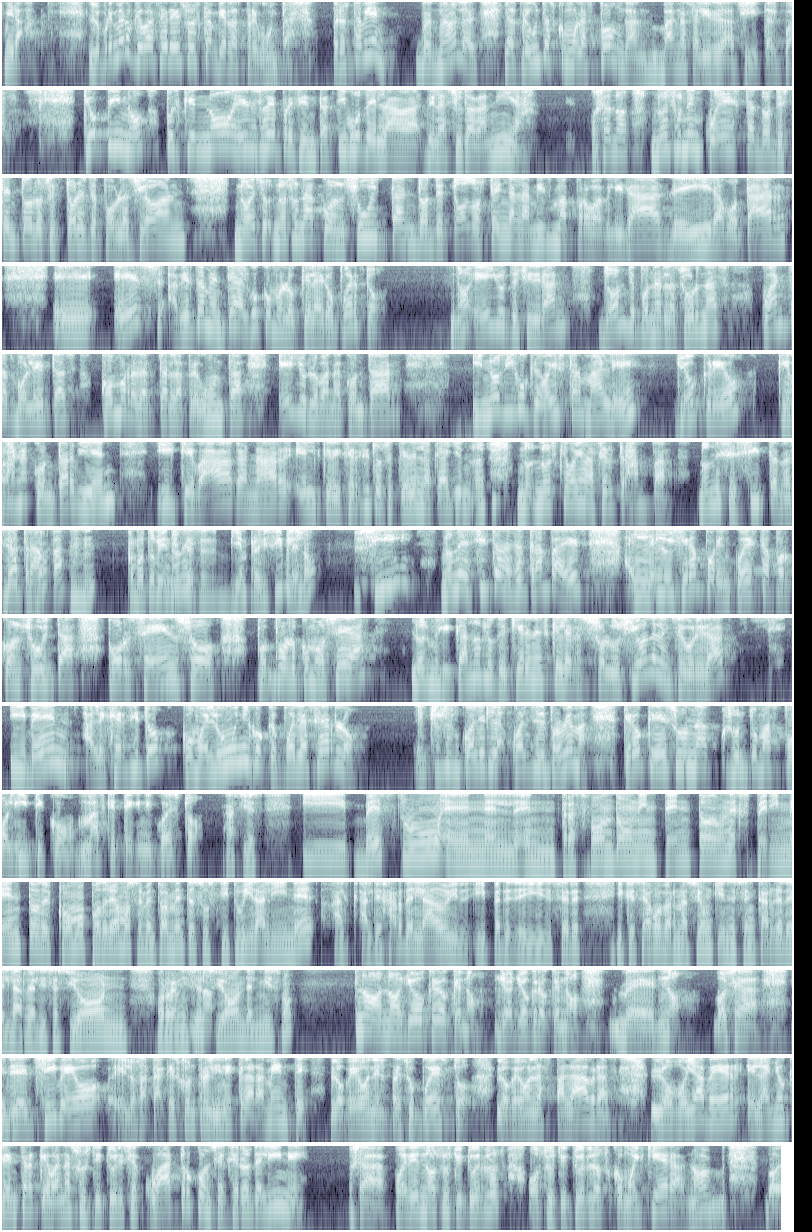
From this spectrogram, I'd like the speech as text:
Mira, lo primero que va a hacer eso es cambiar las preguntas, pero está bien, ¿no? Las, las, preguntas como las pongan van a salir así, tal cual. ¿Qué opino? Pues que no es representativo de la, de la ciudadanía. O sea, no, no es una encuesta en donde estén todos los sectores de población, no es, no es una consulta en donde todos tengan la misma probabilidad de ir a votar, eh, es abiertamente algo como lo que el aeropuerto. ¿No? Ellos decidirán dónde poner las urnas, cuántas boletas, cómo redactar la pregunta, ellos lo van a contar. Y no digo que vaya a estar mal, ¿eh? Yo creo que van a contar bien y que va a ganar el que el ejército se quede en la calle. No, no es que vayan a hacer trampa, no necesitan hacer pues trampa. Como tú bien dices, es bien previsible, ¿no? Sí, no necesitan hacer trampa, es lo hicieran por encuesta, por consulta, por censo, por, por como sea. Los mexicanos lo que quieren es que les solucione la inseguridad y ven al ejército como el único que puede hacerlo. Entonces, ¿cuál es la, cuál es el problema? Creo que es un asunto más político, más que técnico esto. Así es. ¿Y ves tú en el en trasfondo un intento, un experimento de cómo podríamos eventualmente sustituir al INE al, al dejar de lado y, y, y, ser y que sea gobernación quien se encargue de la realización, organización no. del mismo? No, no, yo creo que no. Yo yo creo que no. Eh, no, o sea, sí veo eh, los ataques contra el INE claramente, lo veo en el presupuesto, lo veo en las palabras, lo voy a ver el año que entra que van a sustituirse cuatro consejeros del INE. O sea, puede no sustituirlos o sustituirlos como él quiera, ¿no?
